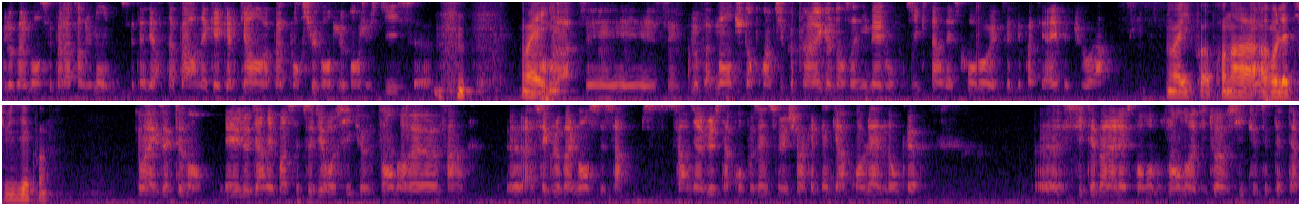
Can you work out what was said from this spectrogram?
globalement, c'est pas la fin du monde. C'est-à-dire, t'as pas arnaqué quelqu'un, on va pas te poursuivre en, justice. ouais. voilà, c'est globalement, tu t'en prends un petit peu plein la gueule dans un email où on dit que t'es un escroc et que c'était pas terrible, et puis voilà. Ouais, il faut apprendre à, relativiser, quoi. Ouais, exactement. Et le dernier point, c'est de se dire aussi que vendre, euh, enfin, euh, assez globalement, ça, ça revient juste à proposer une solution à quelqu'un qui a un problème. Donc, euh, si t'es mal à l'aise pour vendre, dis-toi aussi que c'est peut-être ta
